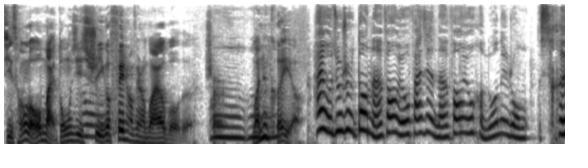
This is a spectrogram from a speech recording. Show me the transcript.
几层楼买东西是一个非常非常 viable 的事儿，完全可以啊。还有就是到南方，我又发现南方有很多那种很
